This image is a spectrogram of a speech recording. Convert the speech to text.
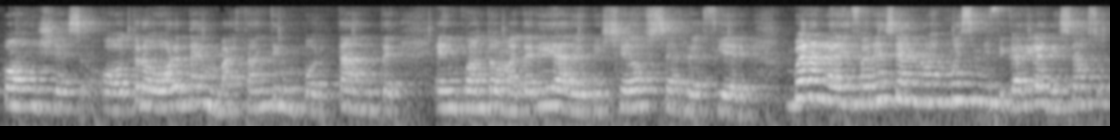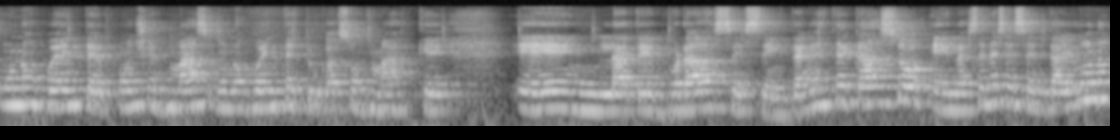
ponches, otro orden bastante importante en cuanto a materia de picheo se refiere. Bueno, la diferencia no es muy significativa, quizás unos 20 ponches más, unos 20 trucazos más que en la temporada 60. En este caso, en la serie 61,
